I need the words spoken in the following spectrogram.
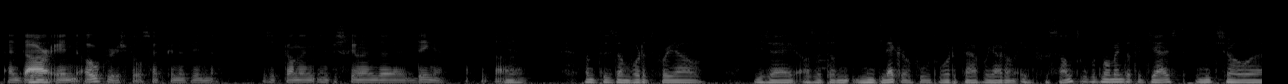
En daarin ook weer speelsheid kunnen vinden. Dus het kan in, in verschillende dingen, als het ware. Ja. Want dus dan wordt het voor jou, je zei als het dan niet lekker voelt, wordt het daar voor jou dan interessant op het moment dat het juist niet zo eh,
